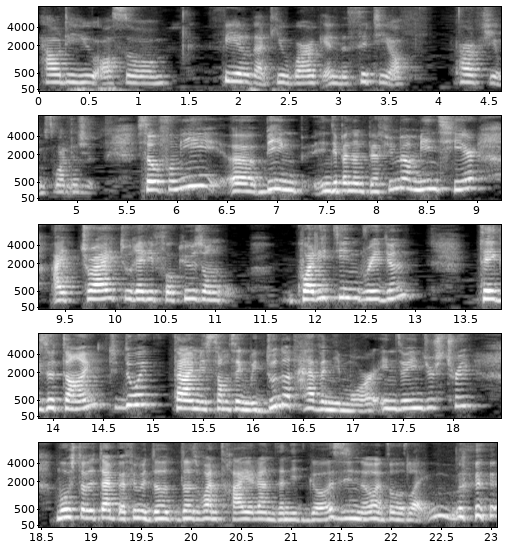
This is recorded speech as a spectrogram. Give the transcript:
how do you also feel that you work in the city of perfumes? What does it? So for me, uh, being independent perfumer means here I try to really focus on quality ingredient, take the time to do it. Time is something we do not have anymore in the industry. Most of the time, perfume do, does one trial and then it goes, you know, and so I was like, ooh.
